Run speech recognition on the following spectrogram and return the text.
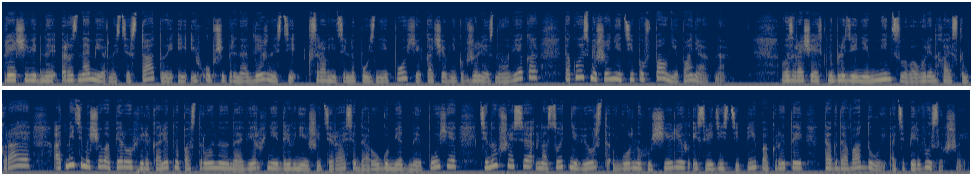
При очевидной разномерности статуи и их общей принадлежности к сравнительно поздней эпохе кочевников Железного века такое смешение типов вполне понятно. Возвращаясь к наблюдениям Минцлова в Уренхайском крае, отметим еще, во-первых, великолепно построенную на верхней древнейшей террасе дорогу медной эпохи, тянувшуюся на сотни верст в горных ущельях и среди степи, покрытой тогда водой, а теперь высохшей.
